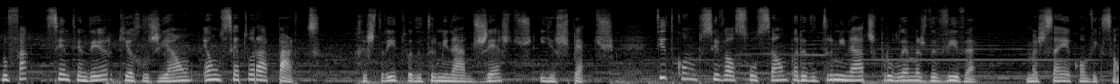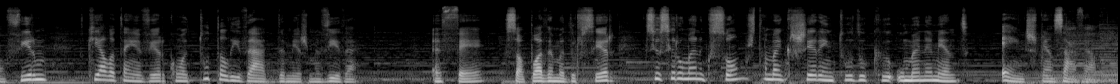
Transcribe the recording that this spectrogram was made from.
no facto de se entender que a religião é um setor à parte, restrito a determinados gestos e aspectos, tido como possível solução para determinados problemas da vida, mas sem a convicção firme de que ela tem a ver com a totalidade da mesma vida. A fé só pode amadurecer se o ser humano que somos também crescer em tudo o que humanamente é indispensável.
